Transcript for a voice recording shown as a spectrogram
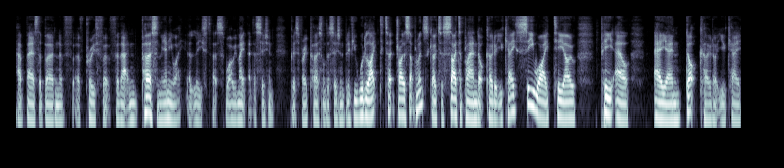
uh, bears the burden of, of proof for, for that. And personally, anyway, at least, that's why we make that decision. But it's a very personal decision. But if you would like to t- try the supplements, go to cytoplan.co.uk, C Y T O P L A N.co.uk.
